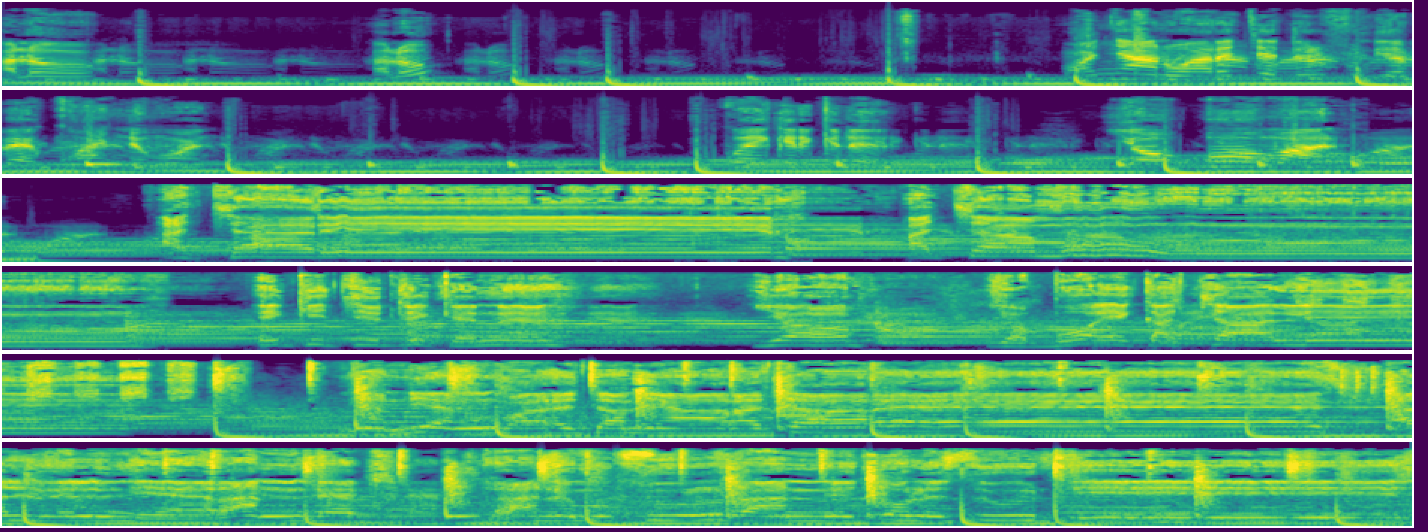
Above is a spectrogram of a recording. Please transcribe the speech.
Allo? Allo? Mo ñaan wara ci téléphone yabe ko hande mo. Koy kiri kide. Yo oh man. Acharir, achamu. Ikichi tikene. Yo, yo boy kachali. Nandian wara jam yara charet. Alwel ni randet. Rane muksul rane chole sudit.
